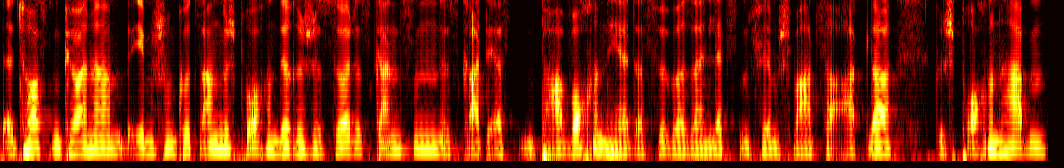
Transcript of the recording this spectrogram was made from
Äh, Thorsten Körner, eben schon kurz angesprochen, der Regisseur des Ganzen, ist gerade erst ein paar Wochen her, dass wir über seinen letzten Film Schwarzer Adler gesprochen haben.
